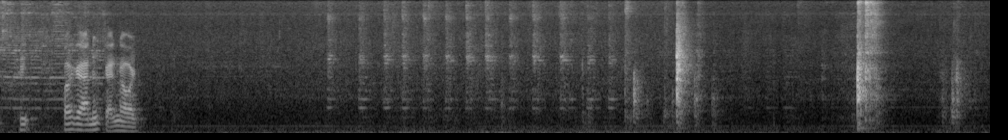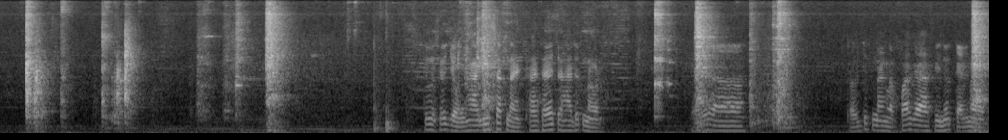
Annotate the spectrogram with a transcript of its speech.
khóa ga nước cạn nồi. Tôi sẽ dùng hai miếng sắt này thay thế cho hai đít nồi. Để uh, thử chức năng là khóa ga khi nước cạn nồi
